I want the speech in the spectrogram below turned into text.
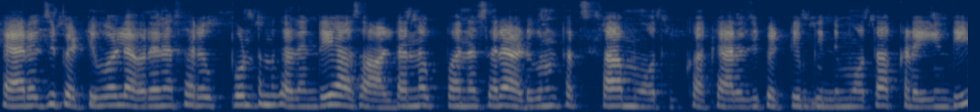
క్యారేజీ పెట్టేవాళ్ళు ఎవరైనా సరే ఉప్పు ఉంటుంది కదండి. ఆ సాల్ట్ అన్న ఉప్పు అయినా సరే అడుగును ఉంటుంది. ఆ మూత క్యారేజీ పెట్టి గిన్నె మూత అక్కడ వేయండి.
